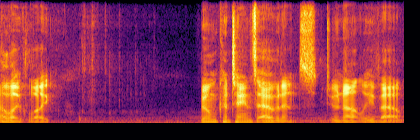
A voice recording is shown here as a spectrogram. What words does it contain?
I like light. Film contains evidence. Do not leave out.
